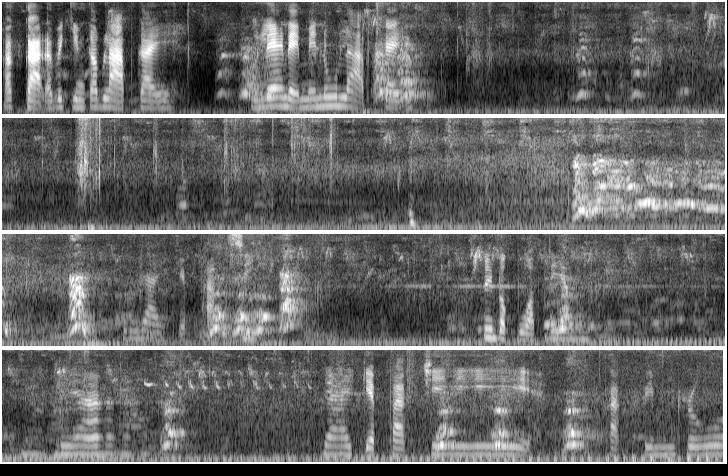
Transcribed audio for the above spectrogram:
ผักกาดเอาไปกินกับลาบไก่มือแรงได้เมนูลาบไก่ คุณยายเก็บผัก สินี่บอกบวบเรียมเรียมยายเก็บผักชี ผักริมรั้ว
